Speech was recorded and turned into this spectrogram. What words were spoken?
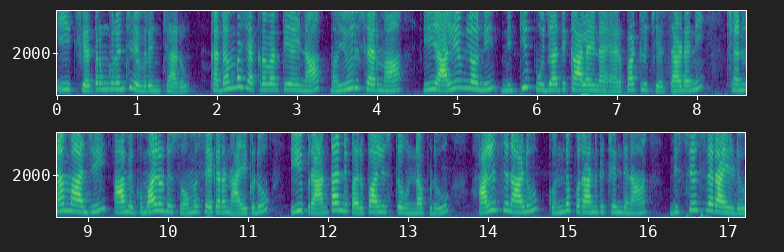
ఈ క్షేత్రం గురించి వివరించారు. కదంబ చక్రవర్తి అయిన మయూర్ శర్మ ఈ ఆలయంలోని నిత్య పూజాధికాలైన ఏర్పాట్లు చేశాడని చెన్నమ్మాజీ ఆమె కుమారుడు సోమశేఖర నాయకుడు ఈ ప్రాంతాన్ని పరిపాలిస్తూ ఉన్నప్పుడు హాలసినాడు కుందపురానికి చెందిన విశ్వేశ్వరాయుడు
